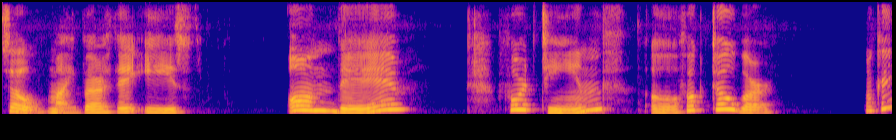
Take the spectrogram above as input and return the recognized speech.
So, my birthday is on the 14th of October. Okay?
